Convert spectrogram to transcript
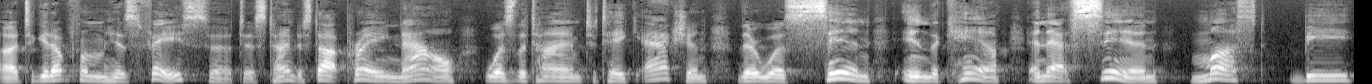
uh, to get up from his face. Uh, it's time to stop praying. Now was the time to take action. There was sin in the camp, and that sin must be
